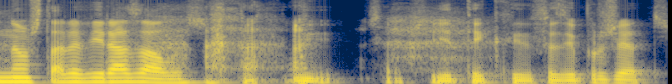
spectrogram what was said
não estar a vir às aulas. E, sabes, ia ter que fazer projetos.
